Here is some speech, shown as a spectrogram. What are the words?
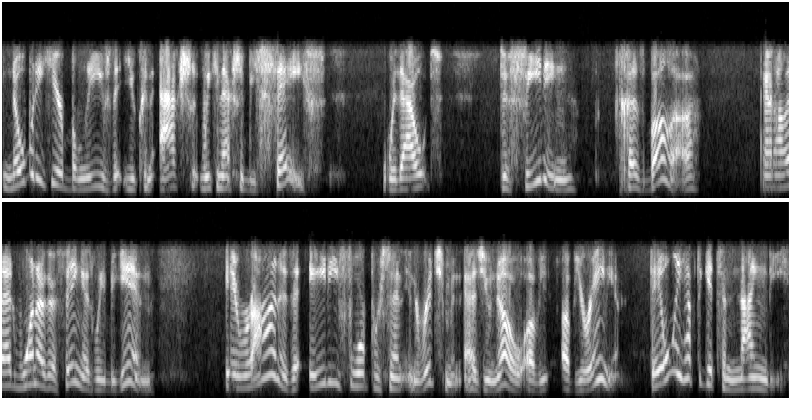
nobody here believes that you can actually we can actually be safe without defeating Hezbollah. And I'll add one other thing as we begin. Iran is at 84% enrichment, as you know, of, of uranium. They only have to get to 90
